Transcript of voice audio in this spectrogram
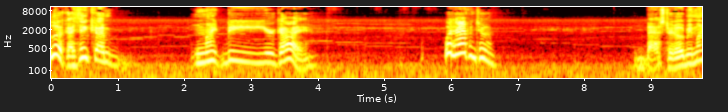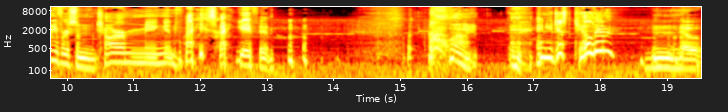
Look, I think I'm might be your guy. What happened to him? Bastard owed me money for some charming advice I gave him. and you just killed him? No.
